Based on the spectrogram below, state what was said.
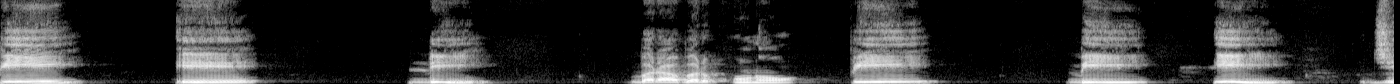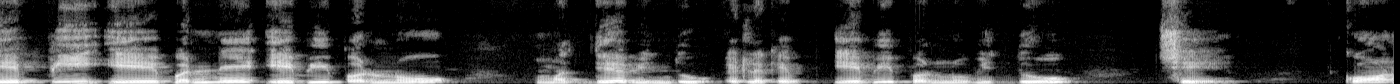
પી એ ડી બરાબર ખૂણો પી બી ઈ જે પી એ બંને એ બી પરનું મધ્ય બિંદુ એટલે કે એ બી પરનું બિંદુ છે. કોણ?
